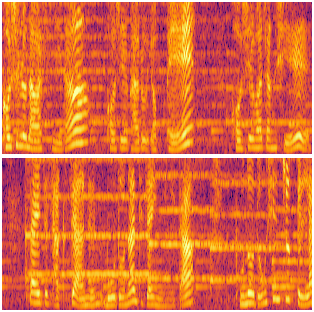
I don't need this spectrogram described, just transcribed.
거실로 나왔습니다. 거실 바로 옆에 거실 화장실 사이즈 작지 않은 모던한 디자인입니다. 본호동 신축 빌라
